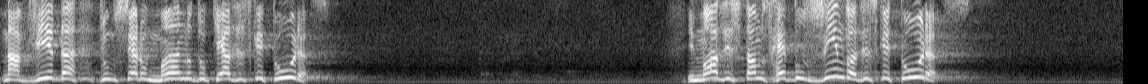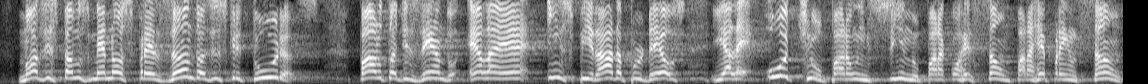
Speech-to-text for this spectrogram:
na vida de um ser humano do que as Escrituras. E nós estamos reduzindo as Escrituras, nós estamos menosprezando as Escrituras Paulo está dizendo, ela é inspirada por Deus e ela é útil para o ensino, para a correção, para a repreensão,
